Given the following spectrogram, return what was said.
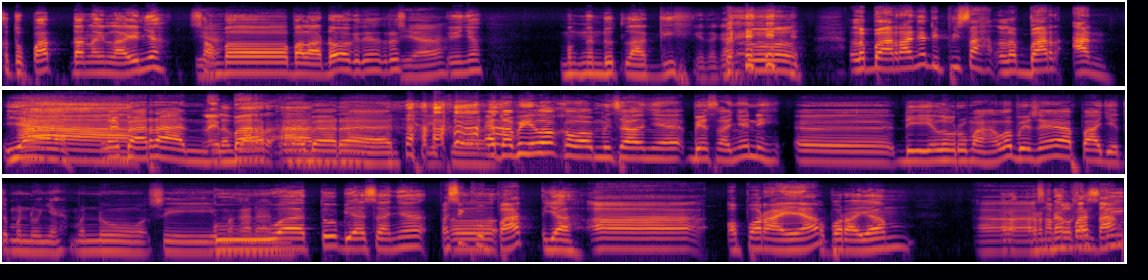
ketupat dan lain-lainnya. Ya. Sambal balado gitu ya. Terus Ya. ininya mengendut lagi gitu kan. Betul. Lebarannya dipisah, lebaran. Iya, Ah. lebaran. Lebaran. Lebaran. Gitu. eh tapi lo kalau misalnya biasanya nih eh, di lu rumah lo biasanya apa aja itu menunya? Menu si makanan. Gua tuh biasanya Pasti eh, kupat, Ya, eh opor ayam, opor ayam, eh, rendang sambal kentang, pasti.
